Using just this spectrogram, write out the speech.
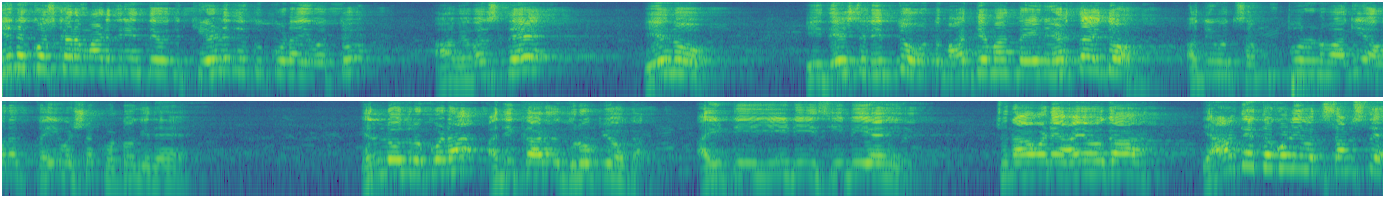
ಏನಕ್ಕೋಸ್ಕರ ಮಾಡಿದ್ರಿ ಅಂತ ಇವತ್ತು ಕೇಳಿದಕ್ಕೂ ಕೂಡ ಇವತ್ತು ಆ ವ್ಯವಸ್ಥೆ ಏನು ಈ ದೇಶದಲ್ಲಿ ಇದ್ದು ಒಂದು ಮಾಧ್ಯಮ ಅಂತ ಏನು ಹೇಳ್ತಾ ಇದ್ದೋ, ಅದು ಇವತ್ತು ಸಂಪೂರ್ಣವಾಗಿ ಅವರ ಕೈವಶಕ್ಕೆ ಹೊಟ್ಟೋಗಿದೆ ಎಲ್ಲೋದ್ರೂ ಕೂಡ ಅಧಿಕಾರದ ದುರುಪಯೋಗ. I T, E D, C B I, ಚುನಾವಣೆ ಆಯೋಗ ಯಾವುದೇ ತಗೊಳ್ಳಿ ಇವತ್ತು ಸಂಸ್ಥೆ,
